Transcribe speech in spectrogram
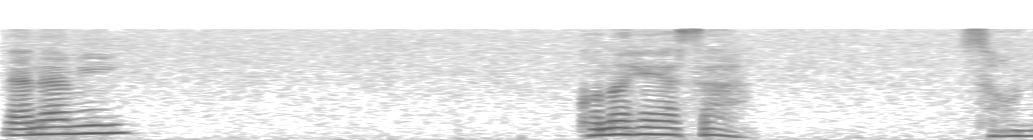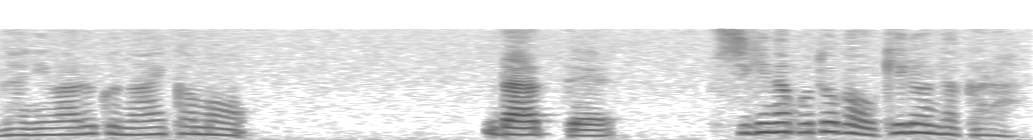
ななみこの部屋さそんなに悪くないかも。だって不思議なことが起きるんだから。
